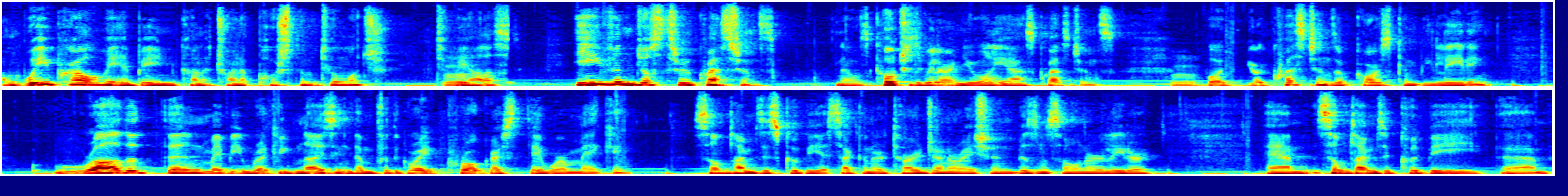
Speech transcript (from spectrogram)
And we probably have been kind of trying to push them too much, to mm. be honest, even just through questions. Know, as coaches, we learn you only ask questions. Mm. But your questions, of course, can be leading. Rather than maybe recognizing them for the great progress they were making. Sometimes this could be a second or third generation business owner leader. Um, sometimes it could be, um,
